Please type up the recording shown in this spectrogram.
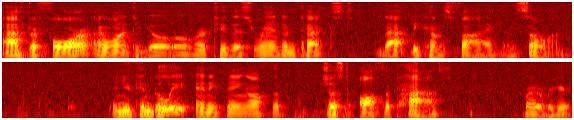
After 4, I want it to go over to this random text. That becomes 5, and so on. And you can delete anything off the just off the path right over here.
